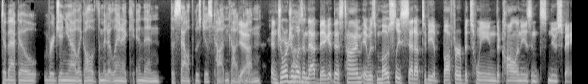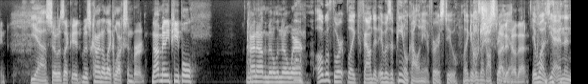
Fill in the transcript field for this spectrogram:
tobacco, Virginia, like all of the mid Atlantic, and then the South was just cotton, cotton, Yeah. cotton. And Georgia Um, wasn't that big at this time. It was mostly set up to be a buffer between the colonies and New Spain. Yeah, So it was like it was kind of like Luxembourg. Not many people, kind of out in the middle of nowhere. Well, Oglethorpe like founded it it was a penal colony at first too. Like it was like Australia. I didn't know that. It was, yeah. And then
